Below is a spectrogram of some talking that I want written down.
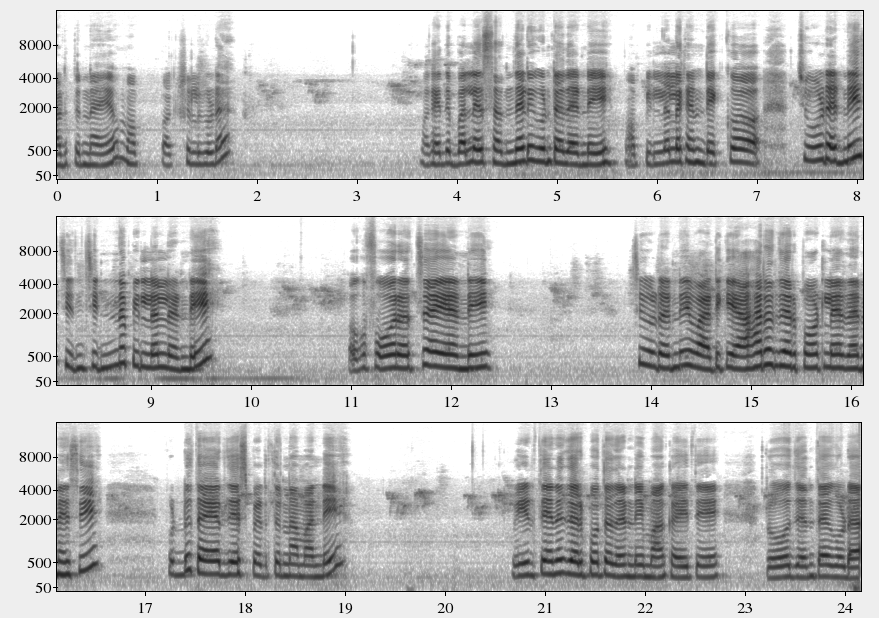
ఆడుతున్నాయో మా పక్షులు కూడా. మాకైతే భలే సందడిగా ఉంటుందండి. మా పిల్లల కంటే ఎక్కువ చూడండి చిన్న చిన్న పిల్లలండి. ఒక ఫోర్ వచ్చాయండి. చూడండి వాటికి ఆహారం సరిపోవట్లేదు అనేసి ఫుడ్ తయారు చేసి పెడుతున్నామండి. వీడితేనే సరిపోతుందండి మాకైతే. రోజంతా కూడా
